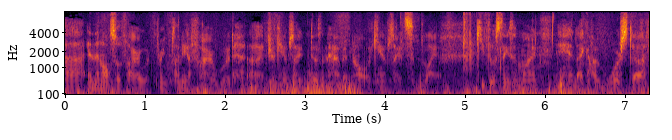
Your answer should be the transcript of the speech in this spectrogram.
Uh, and then also firewood. Bring plenty of firewood uh, if your campsite doesn't have it, and all the campsites supply it. Keep those things in mind, and I can put more stuff.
